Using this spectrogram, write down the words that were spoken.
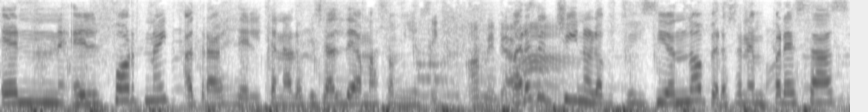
en el Fortnite a través del canal oficial de Amazon Music. Ah, mira. Parece chino lo que estoy diciendo, pero son empresas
